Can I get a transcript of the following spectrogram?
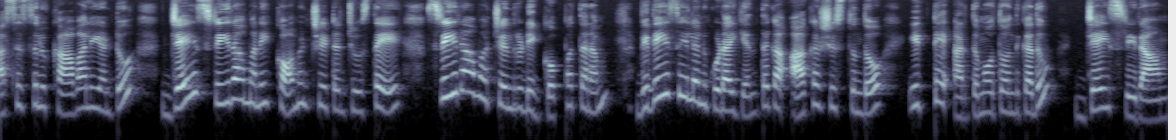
ఆశస్సులు కావాలి అంటూ జై శ్రీరామ్ అని కామెంట్ చేయటం చూస్తే శ్రీరామచంద్రుడి గొప్పతనం విదేశీయులను కూడా ఎంతగా ఆకర్షిస్తుందో ఇట్టే అర్థమవుతోంది కదూ. జై శ్రీరామ్.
